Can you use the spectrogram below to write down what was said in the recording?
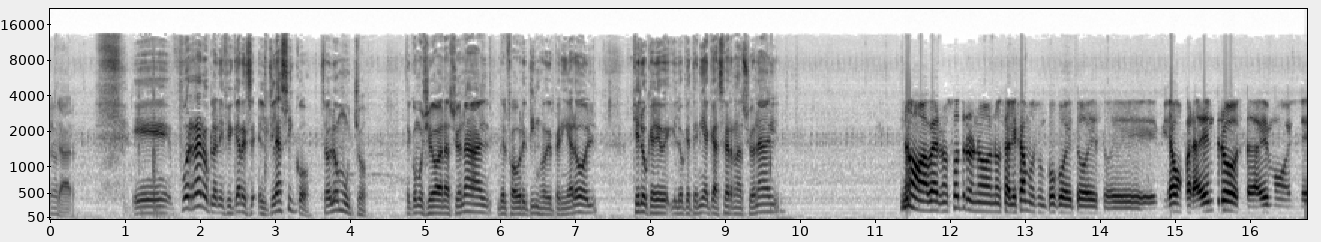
Claro. Eh, ¿Fue raro planificar ese- el clásico? Se habló mucho de cómo llevaba Nacional, del favoritismo de Peñarol, qué es lo que, lo que tenía que hacer Nacional. No, a ver, nosotros no nos alejamos un poco de todo eso. eh, miramos para adentro, sabemos la,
